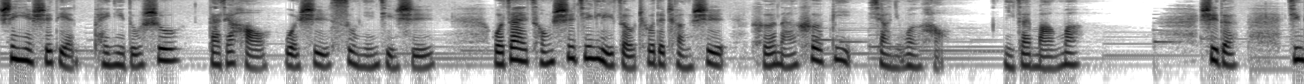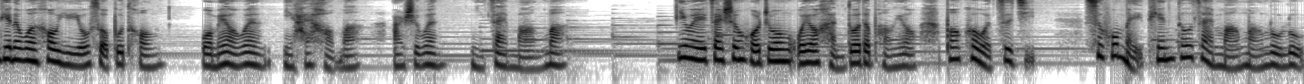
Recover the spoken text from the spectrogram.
深夜十点陪你读书，大家好，我是素年锦时，我在从《诗经》里走出的城市河南鹤壁向你问好。你在忙吗？是的，今天的问候语有所不同，我没有问你还好吗，而是问你在忙吗？因为在生活中，我有很多的朋友，包括我自己，似乎每天都在忙忙碌碌，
